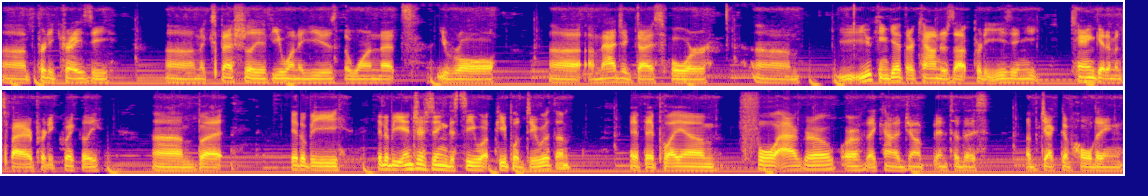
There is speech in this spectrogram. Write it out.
uh, pretty crazy, um, especially if you want to use the one that you roll uh, a magic dice for. Um, you, you, can get their counters up pretty easy and you can get them inspired pretty quickly. Um, but it'll be it'll be interesting to see what people do with them if they play them full aggro or if they kind of jump into this objective holding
